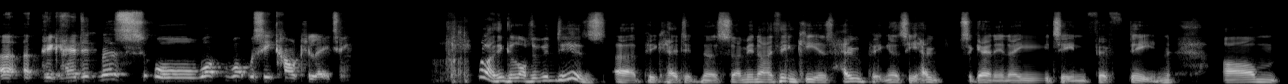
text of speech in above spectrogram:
a, a pig-headedness, or what? What was he calculating? Well, I think a lot of it is uh, pig-headedness. I mean, I think he is hoping, as he hopes again in 1815, um,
